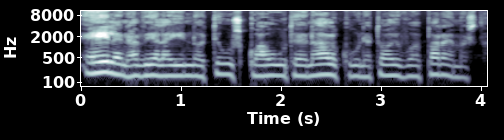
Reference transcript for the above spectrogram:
Eilen hän vielä innoitti uskoa uuteen alkuun ja toivoa paremmasta.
